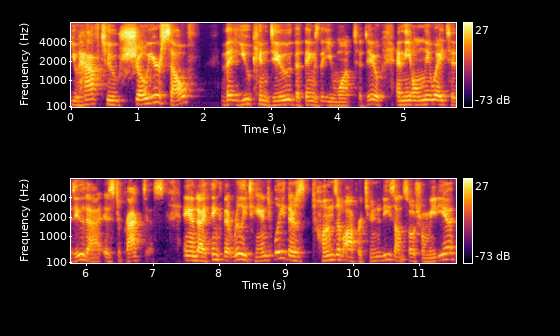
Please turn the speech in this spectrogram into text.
You have to show yourself that you can do the things that you want to do. And the only way to do that is to practice. And I think that really tangibly, there's tons of opportunities on social media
